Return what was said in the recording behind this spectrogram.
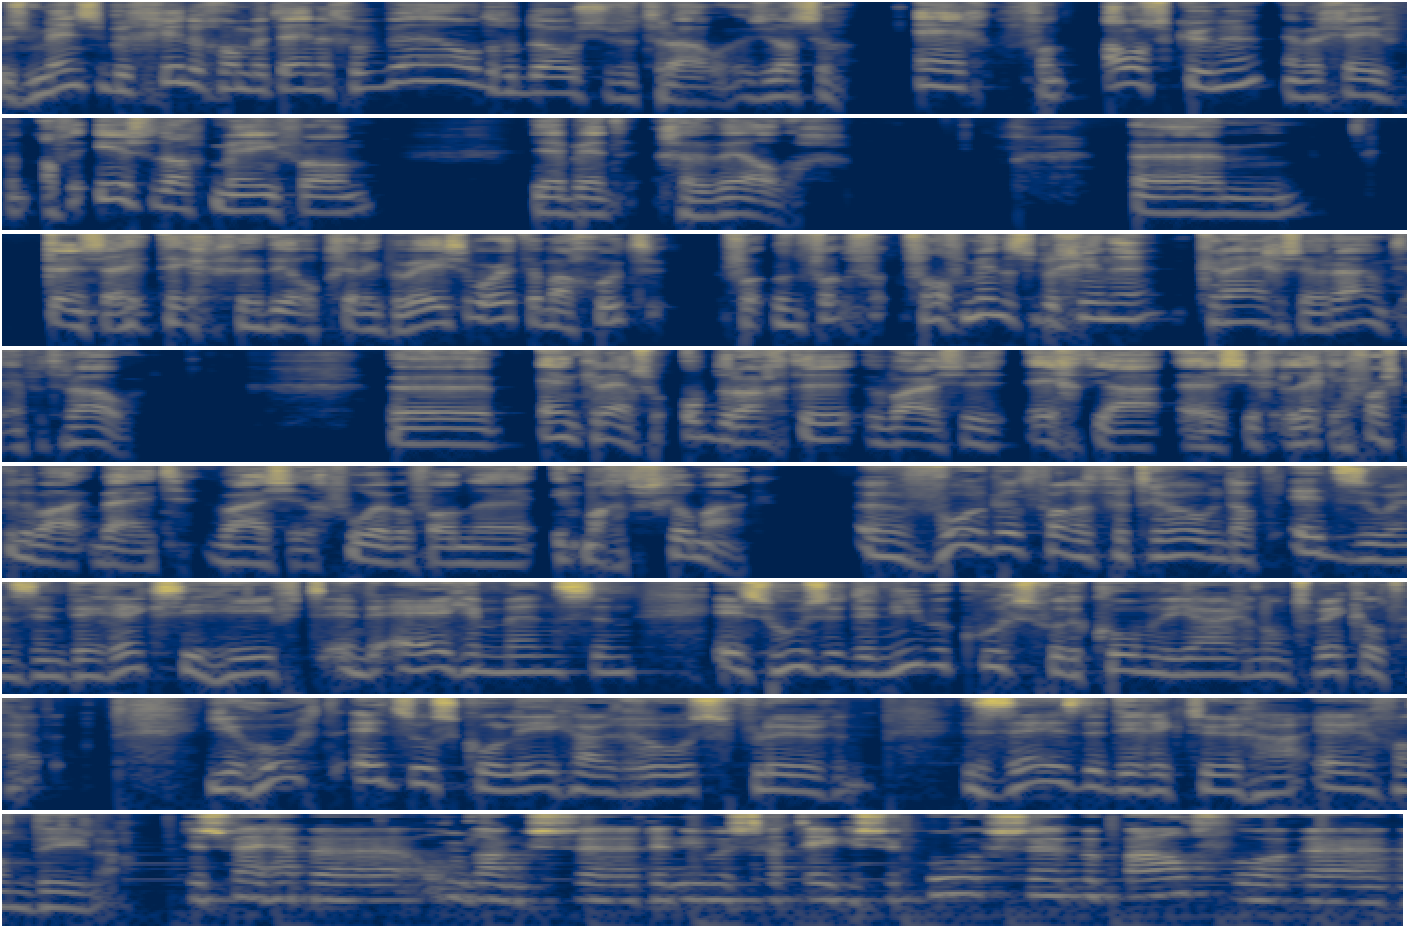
Dus mensen beginnen gewoon meteen een geweldige dosis vertrouwen. Dus dat ze echt van alles kunnen. En we geven vanaf de eerste dag mee van jij bent geweldig. Um, Tenzij het tegendeel op bewezen wordt. Maar goed, vanaf ze beginnen, krijgen ze ruimte en vertrouwen. Uh, en krijgen ze opdrachten waar ze echt ja, uh, zich lekker vast kunnen bijten. Waar ze het gevoel hebben van, uh, ik mag het verschil maken. Een voorbeeld van het vertrouwen dat Edzo en zijn directie heeft in de eigen mensen is hoe ze de nieuwe koers voor de komende jaren ontwikkeld hebben. Je hoort Edzo's collega Roos Fleuren. Zij is de directeur HR van Dela. Dus wij hebben onlangs uh, de nieuwe strategische koers uh, bepaald voor uh,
